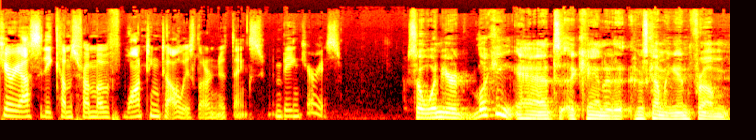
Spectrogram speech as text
curiosity comes from of wanting to always learn new things and being curious so, when you're looking at a candidate who's coming in from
